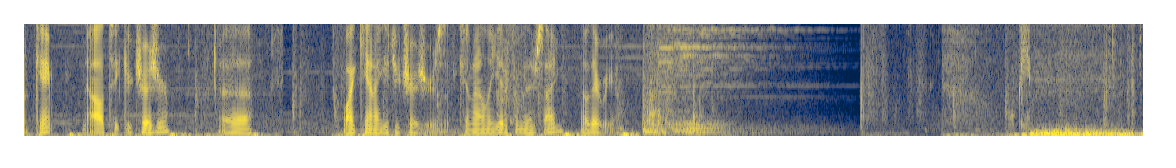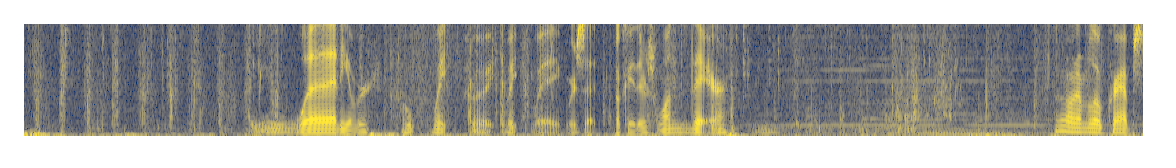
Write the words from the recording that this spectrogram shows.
Okay, now I'll take your treasure. Uh, why can't I get your treasure? Is it- Can I only get it from the other side? Oh, there we go. Okay. Whatever. Oh, wait, wait, wait, wait. Where's that? Okay, there's one there. Look at all them little crabs.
